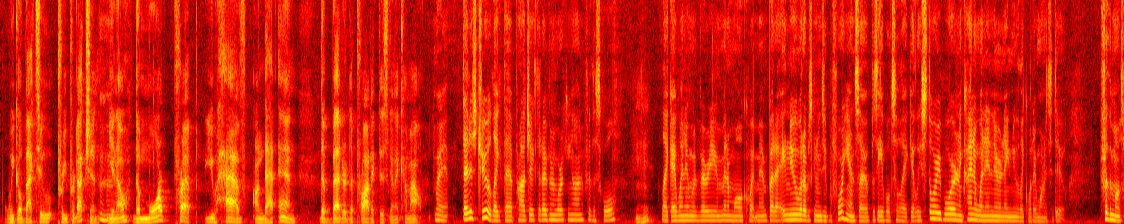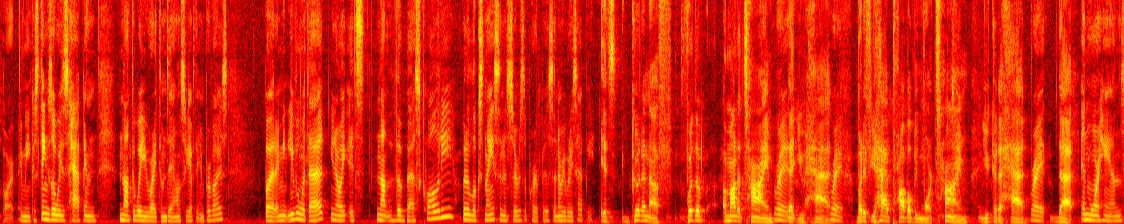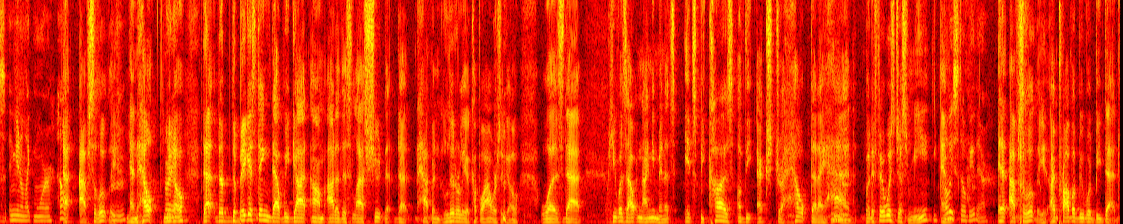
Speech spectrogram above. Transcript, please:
We go back to pre-production, mm-hmm. you know, the more prep you have on that end, the better the product is going to come out. Right. That is true. Like that project that I've been working on for the school. Mm-hmm. Like I went in with very minimal equipment, but I knew what I was going to do beforehand, so I was able to like at least storyboard, and I kind of went in there and I knew like what I wanted to do, for the most part. I mean, because things always happen not the way you write them down, so you have to improvise. But I mean, even with that, you know, it's not the best quality, but it looks nice and it serves the purpose, and everybody's happy. it's good enough for the amount of time Right. that you had. Right. But if you had probably more time, you could have had Right. that. And more hands, and you know, like more help. A- absolutely, and help. You Right. know that the the biggest thing that we got um, out of this last shoot that that happened literally a couple hours ago was that he was out in 90 minutes. It's because of the extra help that I had. But if it was just me, and- Probably still be there. it, absolutely. I probably would be dead.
